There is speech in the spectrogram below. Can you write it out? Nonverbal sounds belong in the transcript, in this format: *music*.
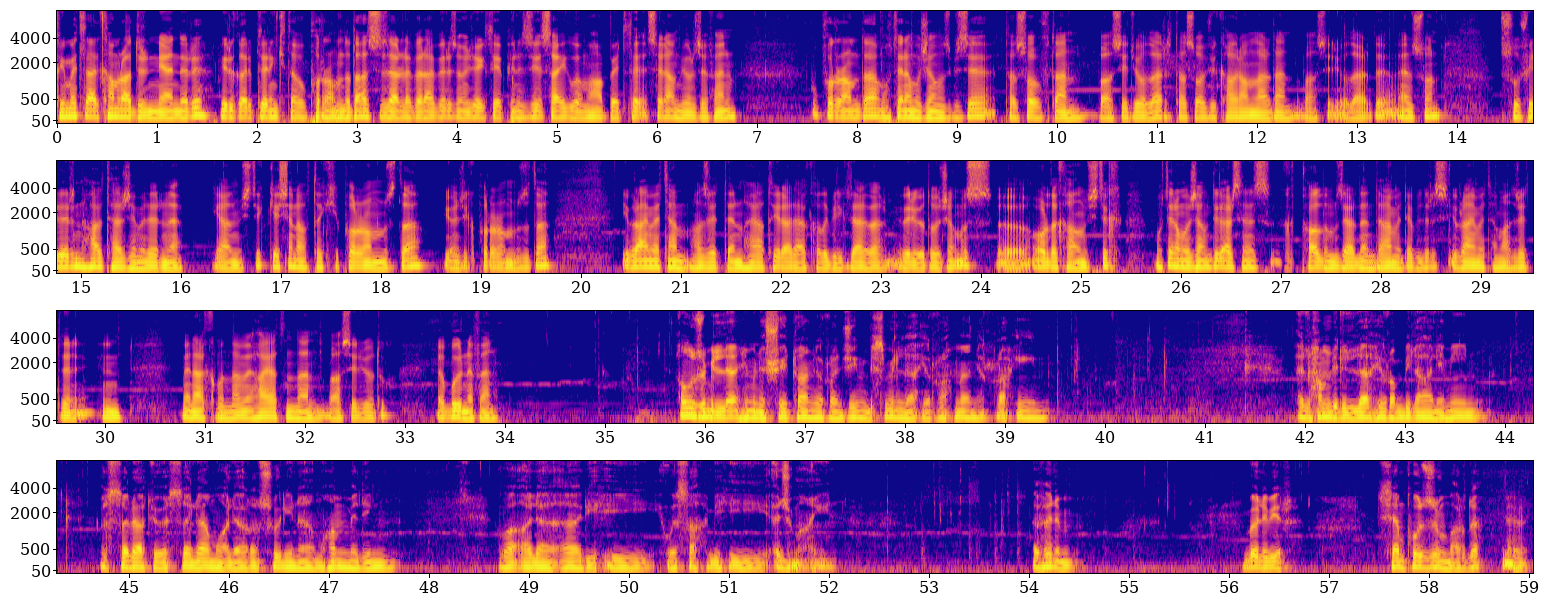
Kıymetli Erkam Radyo dinleyenleri, Bir Gariplerin Kitabı programında da sizlerle beraberiz. Öncelikle hepinizi saygı ve muhabbetle selamlıyoruz efendim. Bu programda muhterem hocamız bize tasavvuftan bahsediyorlar, tasavvufi kavramlardan bahsediyorlardı. En son sufilerin hal tercümelerine gelmiştik. Geçen haftaki programımızda, bir önceki programımızda İbrahim Ethem Hazretleri'nin hayatıyla alakalı bilgiler ver, veriyordu hocamız. Ee, orada kalmıştık. Muhterem hocam dilerseniz kaldığımız yerden devam edebiliriz. İbrahim Ethem Hazretleri'nin menakımından ve hayatından bahsediyorduk. Ee, buyurun efendim. Euzu billahi mineşşeytanirracim. Bismillahirrahmanirrahim. Elhamdülillahi rabbil alamin. Ve salatu ve selamu ala Resulina Muhammedin ve ala alihi ve sahbihi ecmain. Efendim, böyle bir sempozyum vardı. Evet.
